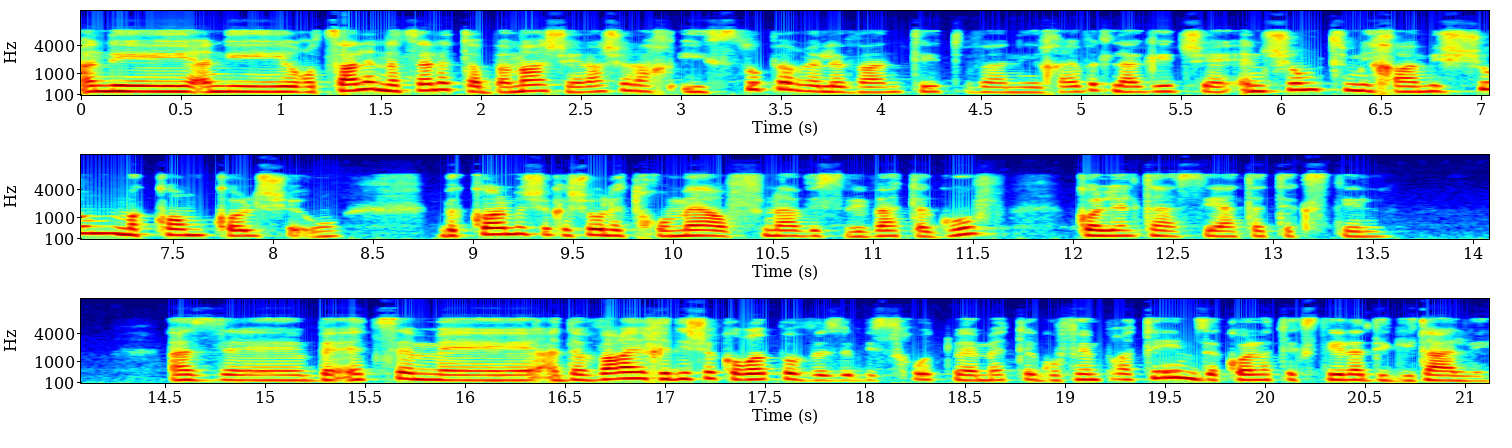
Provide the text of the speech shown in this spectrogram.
אני, אני רוצה לנצל את הבמה, השאלה שלך היא סופר רלוונטית, ואני חייבת להגיד שאין שום תמיכה משום מקום כלשהו בכל מה שקשור לתחומי האופנה וסביבת הגוף, כולל תעשיית הטקסטיל. אז uh, בעצם uh, הדבר היחידי שקורה פה, וזה בזכות באמת גופים פרטיים, זה כל הטקסטיל הדיגיטלי.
